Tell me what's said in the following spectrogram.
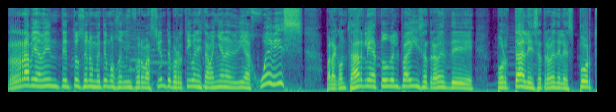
Rápidamente entonces nos metemos en la información deportiva en esta mañana de día jueves para contarle a todo el país a través de portales, a través del Sport,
